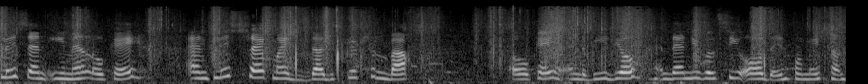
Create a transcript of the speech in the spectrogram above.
please send email okay? And please check my the description box okay in the video and then you will see all the information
